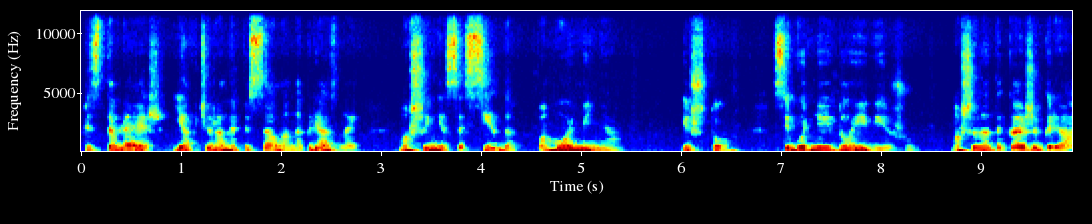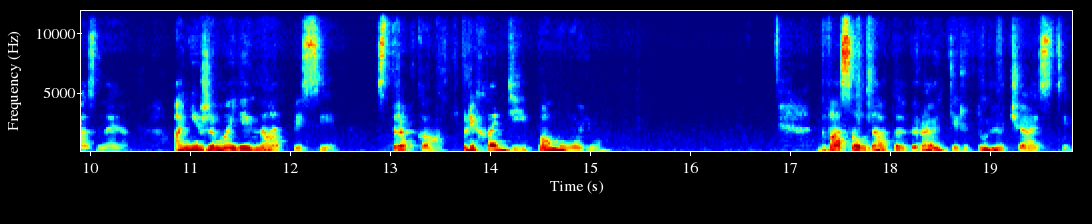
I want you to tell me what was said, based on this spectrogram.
Представляешь, я вчера написала на грязной машине соседа «Помой меня». И что? Сегодня иду и вижу. Машина такая же грязная. А ниже моей надписи строка «Приходи, помою». Два солдата убирают территорию части.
